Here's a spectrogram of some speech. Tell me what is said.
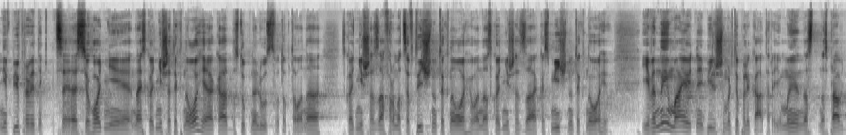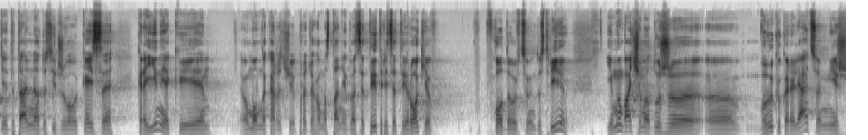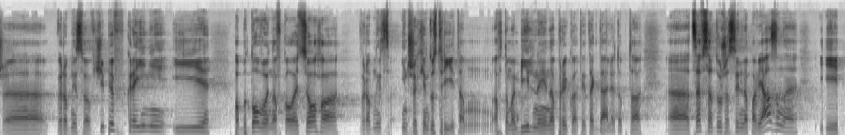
Напівпровідники це сьогодні найскладніша технологія, яка доступна людству. Тобто вона складніша за фармацевтичну технологію, вона складніша за космічну технологію. І вони мають найбільші мультиплікатори. І ми насправді детально досліджували кейси країн, які, умовно кажучи, протягом останніх 20-30 років входили в цю індустрію. І ми бачимо дуже е, велику кореляцію між е, виробництвом чіпів в країні і побудовою навколо цього виробництва інших індустрій, там автомобільної, наприклад, і так далі. Тобто е, це все дуже сильно пов'язане і.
